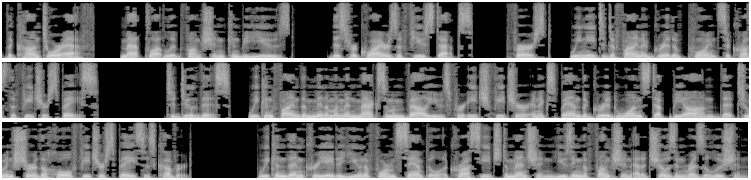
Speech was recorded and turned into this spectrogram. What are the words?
The contourf matplotlib function can be used. This requires a few steps. First, we need to define a grid of points across the feature space. To do this, we can find the minimum and maximum values for each feature and expand the grid one step beyond that to ensure the whole feature space is covered. We can then create a uniform sample across each dimension using the function at a chosen resolution.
